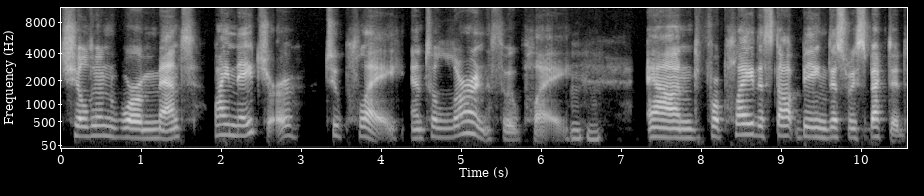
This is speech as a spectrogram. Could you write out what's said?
children were meant by nature to play and to learn through play Mhm. and for play to stop being disrespected.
